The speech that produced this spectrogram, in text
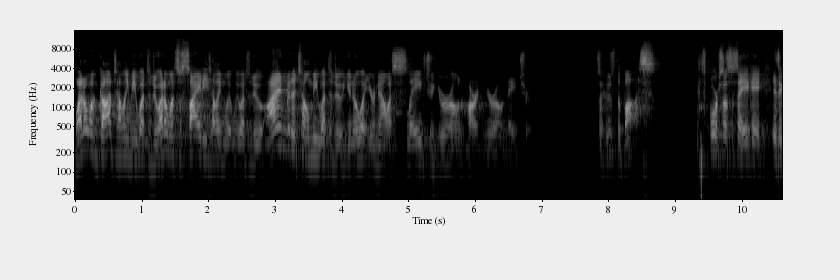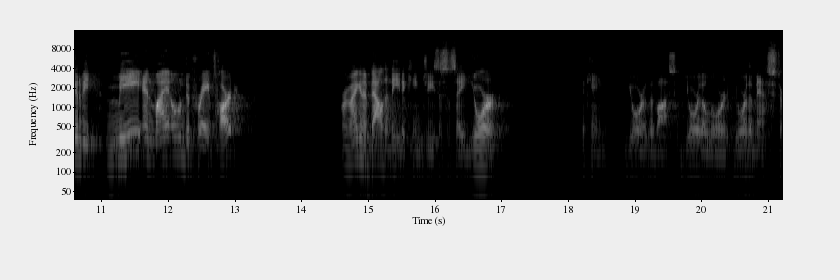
well, I don't want God telling me what to do. I don't want society telling me what to do. I'm going to tell me what to do. You know what? You're now a slave to your own heart and your own nature. So who's the boss? It's forced us to say, okay, is it going to be me and my own depraved heart? Or am I going to bow the knee to King Jesus and say, You're the king, you're the boss, you're the Lord, you're the master?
